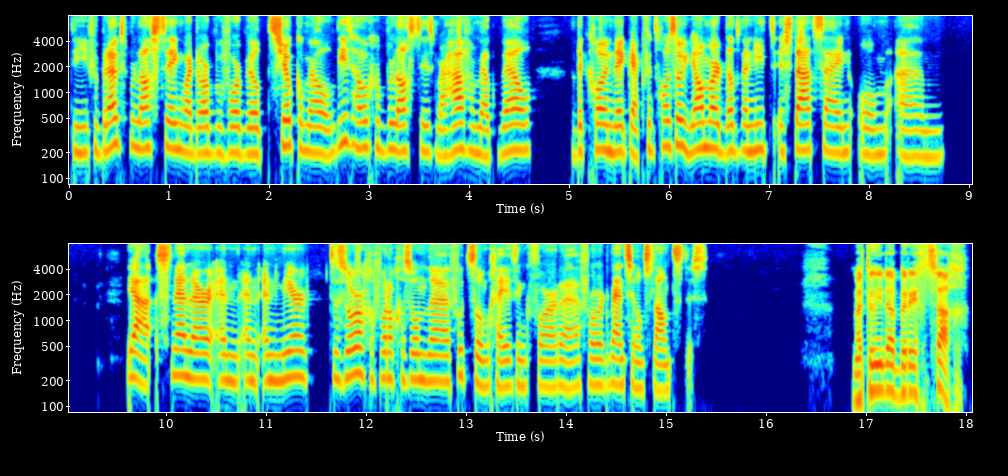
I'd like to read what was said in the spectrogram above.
die verbruiksbelasting, waardoor bijvoorbeeld chocomel niet hoger belast is, maar havermelk wel. Dat ik gewoon denk, ja, ik vind het gewoon zo jammer dat we niet in staat zijn om um, ja, sneller en, en, en meer te zorgen voor een gezonde voedselomgeving voor, uh, voor de mensen in ons land. Dus. Maar toen je dat bericht zag,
